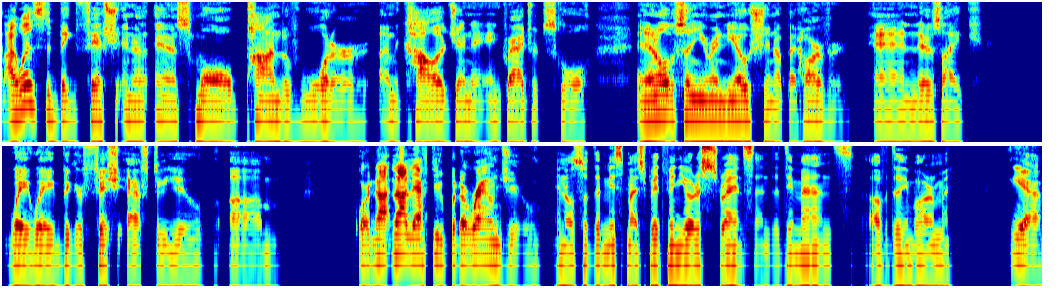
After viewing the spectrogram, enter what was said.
I was the big fish in a in a small pond of water in college and in graduate school, and then all of a sudden you're in the ocean up at Harvard, and there's like way way bigger fish after you, um, or not not after you, but around you. and also the mismatch between your strengths and the demands of the environment. Yeah.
